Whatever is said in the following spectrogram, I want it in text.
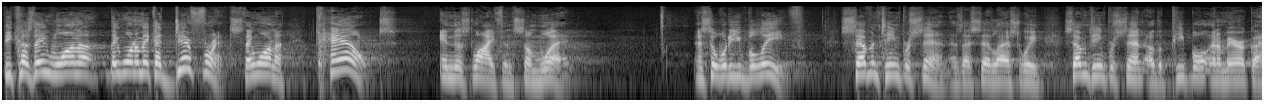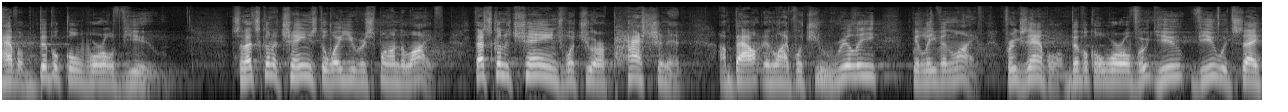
because they want to. They want to make a difference. They want to count in this life in some way. And so, what do you believe? 17%, as I said last week, 17% of the people in America have a biblical worldview. So that's going to change the way you respond to life. That's going to change what you are passionate about in life, what you really believe in life. For example, a biblical worldview view would say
